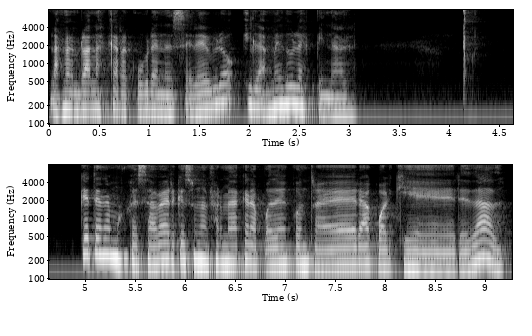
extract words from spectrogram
las membranas que recubren el cerebro y la médula espinal. ¿Qué tenemos que saber? Que es una enfermedad que la puede contraer a cualquier edad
